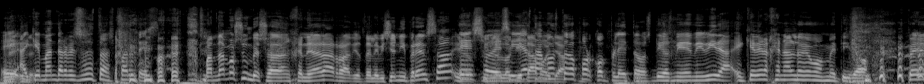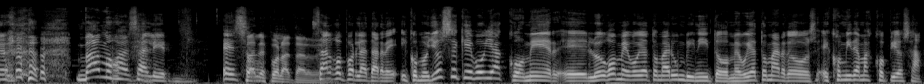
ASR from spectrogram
eh, De- hay de- que mandar besos a todas partes. Mandamos un beso a- en general a radio, televisión y prensa. Y nos- Eso y nos es, y ya estamos ya. todos por completos. Dios mío de mi vida, ¿en qué vergenal nos hemos metido? Pero vamos a salir. Eso. Sales por la tarde. Salgo por la tarde. Y como yo sé que voy a comer, eh, luego me voy a tomar un vinito, me voy a tomar dos, es comida más copiosa.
